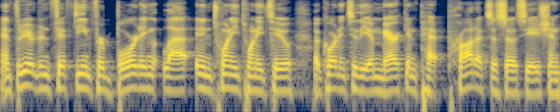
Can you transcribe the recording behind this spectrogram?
and $315 for boarding in 2022, according to the American Pet Products Association.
